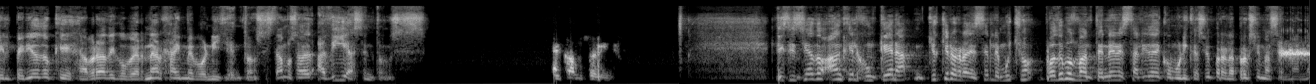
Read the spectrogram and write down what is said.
el periodo que habrá de gobernar Jaime Bonilla. Entonces, estamos a, días entonces. Estamos a Licenciado Ángel Junquera, yo quiero agradecerle mucho. ¿Podemos mantener esta línea de comunicación para la próxima semana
